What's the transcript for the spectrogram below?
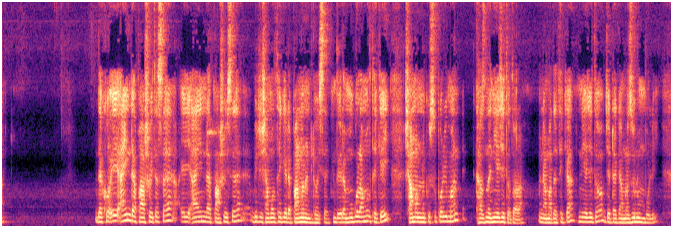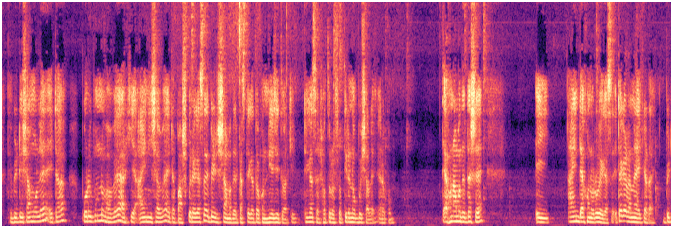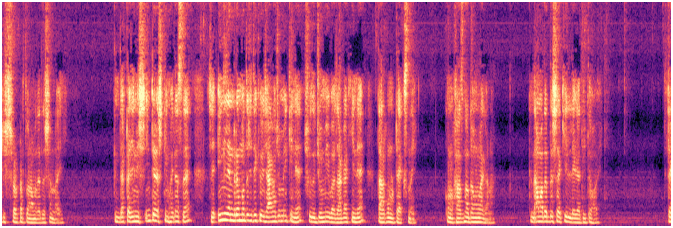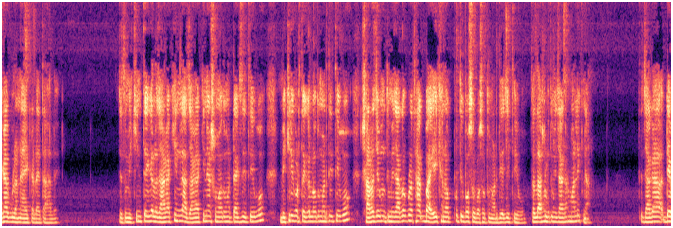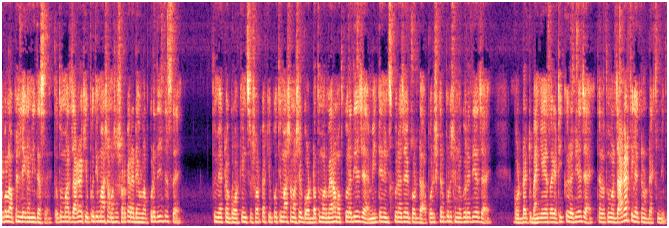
দেখো, এই আইনটা পাশ হইতেছে, এই আইনটা পাশ হয়েছে ব্রিটিশ আমল থেকে এটা পার্মানেন্ট হয়েছে কিন্তু এটা মুঘল আমল থেকেই সামান্য কিছু পরিমাণ খাজনা নিয়ে যেত তারা। মানে আমাদের থেকে নিয়ে যেত, যেটাকে আমরা জুলুম বলি। ব্রিটিশ আমলে এটা পরিপূর্ণভাবে আর কি আইন হিসাবে এটা পাশ করে গেছে ব্রিটিশ আমাদের কাছ থেকে তখন নিয়ে যেত আর কি, ঠিক আছে? সতেরোশো তিরানব্বই সালে এরকম। তো এখন আমাদের দেশে এই আইনটা এখনও রয়ে গেছে। এটা কেটা নেয় কেটায় ব্রিটিশ সরকার তো আমাদের দেশে নাই। কিন্তু একটা জিনিস ইন্টারেস্টিং হইতেছে যে ইংল্যান্ডের মধ্যে যদি কেউ জায়গা জমি কিনে, শুধু জমি বা জায়গা কিনে, তার কোনো ট্যাক্স নেই। কোনো খাজনা দেওয়া লাগে না। কিন্তু আমাদের দেশে কি লেগা দিতে হয়? টাকাগুলো নেয় কেটায় তাহলে? যে তুমি কিনতে গেলে জায়গা কিনলা জায়গা কেনার সময় তোমার ট্যাক্স দিতে হব বিক্রি করতে গেলেও তোমার দিতে হব সারা জীবন তুমি জায়গার উপরে থাকবা, এইখানে প্রতি বছর বছর তোমার দিয়ে যেতে হব তাহলে আসলে তুমি জায়গার মালিক না। জায়গা ডেভেলপমেন্ট লেগে নিতেছে। তো তোমার জায়গা কি প্রতি মাসে মাসে সরকারে ডেভেলপ করে দিতেছে? তুমি একটা ঘর কিনছো, সরকার কি প্রতি মাসে মাসে গড়টা তোমার মেরামত করে দিয়ে যায়? মেনটেনেন্স করে যায় গড়টা পরিষ্কার পরিচ্ছন্ন করে দিয়ে যায়? গড়টা একটু ভেঙে গেছে ঠিক করে দিয়ে যায়? তাহলে তোমার জায়গার থেকে কেন ট্যাক্স নিব?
